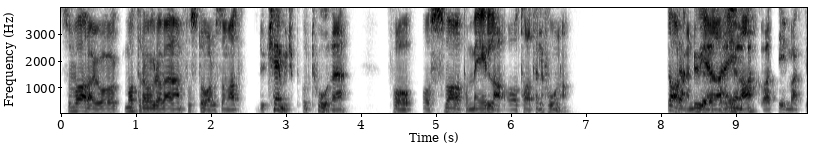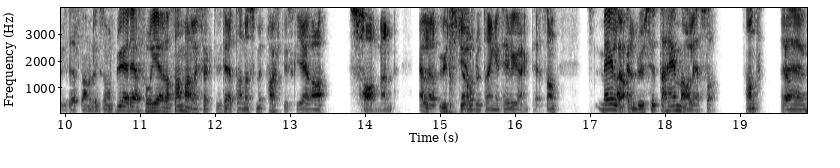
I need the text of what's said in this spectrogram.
så var det jo, måtte det òg være en forståelse om at du kommer ikke på kontoret for å svare på mailer og ta telefoner. Ja, kan du gjøre hjemme. Akkurat liksom. Du er der for å gjøre samhandlingsaktivitetene som er praktisk å gjøre sammen, eller utstyret Ja. du trenger tilgang til. Sant? Mailer Ja. kan du sitte hjemme og lese. Sant? Ja. Eh,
